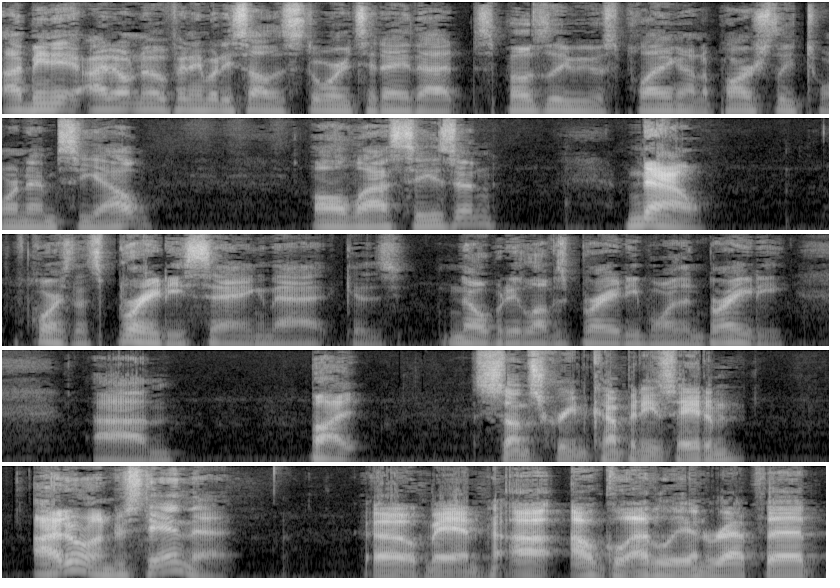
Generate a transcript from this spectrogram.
I mean, I don't know if anybody saw the story today that supposedly he was playing on a partially torn MCL all last season. Now, of course, that's Brady saying that because nobody loves Brady more than Brady. Um, but sunscreen companies hate him. I don't understand that. Oh man, uh, I'll gladly unwrap that.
